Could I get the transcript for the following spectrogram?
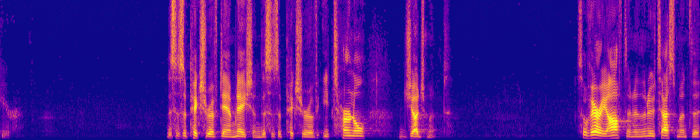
here. This is a picture of damnation, this is a picture of eternal judgment. So, very often in the New Testament, the,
